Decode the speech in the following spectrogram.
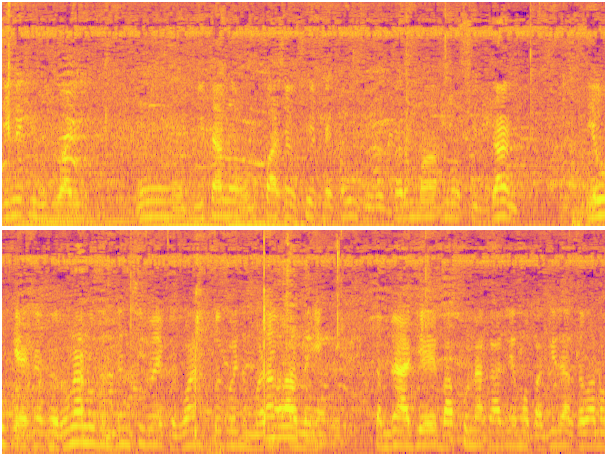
જેનેથી ઉજવાડી, હું ગીતાનો ઉપાસક છું એટલે કહું છું કે કર્મનો સિદ્ધાંત એવું કહે છે કે ઋણાનું બંધન સિવાય ભગવાન કોઈ કોઈને મળાવતા નહીં. તમને આજે બાપુના કાર્યમાં ભાગીદાર થવાનો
